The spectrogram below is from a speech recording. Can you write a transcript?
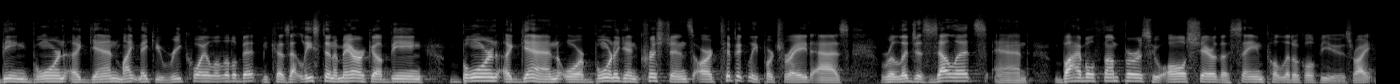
being born again might make you recoil a little bit because, at least in America, being born again or born again Christians are typically portrayed as religious zealots and Bible thumpers who all share the same political views, right?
